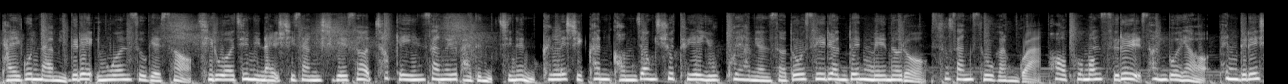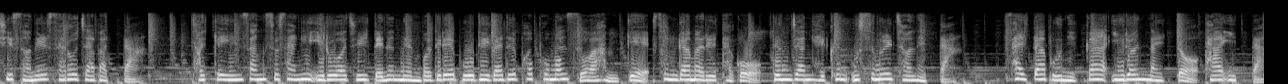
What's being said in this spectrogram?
달군 남이들의 응원 속에서 치루어진 이날 시상식에서 첫 개인상을 받은 진은 클래식한 검정 슈트에 유쾌하면서도 세련된 매너로 수상 소감과 퍼포먼스를 선보여 팬들의 시선을 사로잡았다. 첫 개인상 수상이 이루어질 때는 멤버들의 보디가드 퍼포먼스와 함께 손가마를 타고 등장해 큰 웃음을 전했다. 살다 보니까 이런 날도 다 있다.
